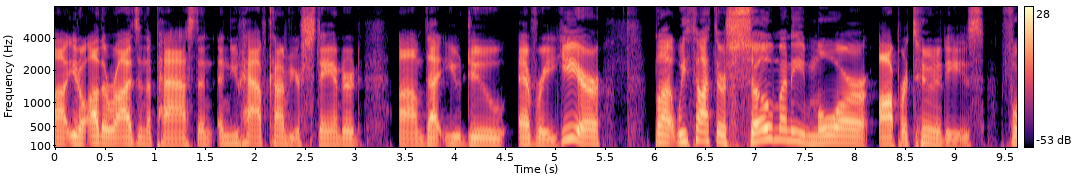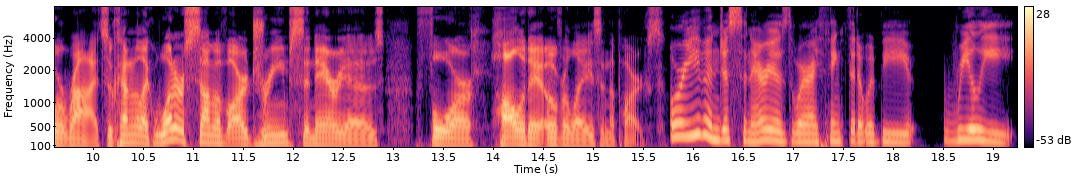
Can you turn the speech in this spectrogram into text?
uh, you know other rides in the past, and and you have kind of your standard um, that you do every year. But we thought there's so many more opportunities for rides. So kind of like what are some of our dream scenarios for holiday overlays in the parks? or even just scenarios where I think that it would be really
